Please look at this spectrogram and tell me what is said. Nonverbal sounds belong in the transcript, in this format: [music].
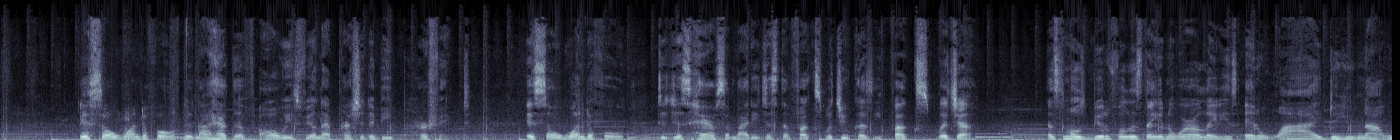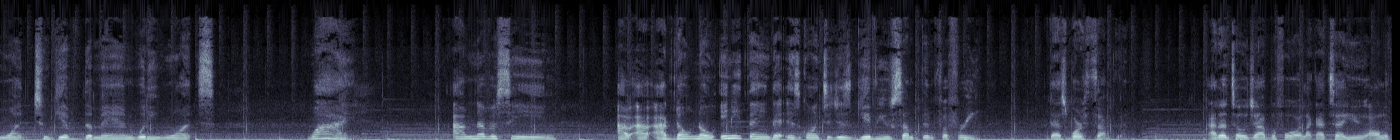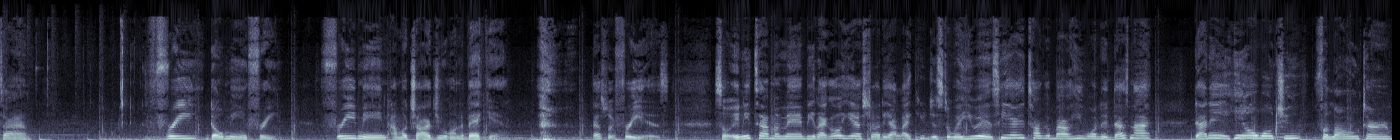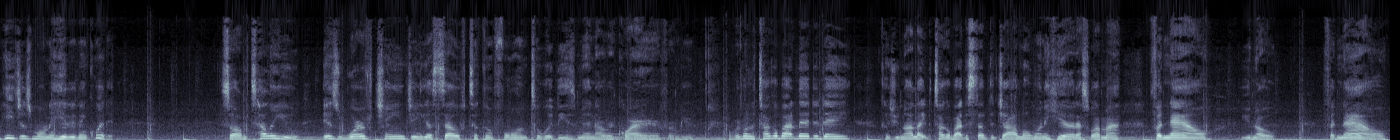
It's so wonderful to not have to always feel that pressure to be perfect. It's so wonderful to just have somebody just to fucks with you because he fucks with you. That's the most beautifulest thing in the world, ladies. And why do you not want to give the man what he wants? Why? I've never seen I, I, I don't know anything that is going to just give you something for free that's worth something. I done told y'all before, like I tell you all the time. Free don't mean free. Free mean I'm gonna charge you on the back end. [laughs] that's what free is. So anytime a man be like, "Oh yeah, shorty, I like you just the way you is," he ain't talking about he wanted. That's not. That ain't. He don't want you for long term. He just want to hit it and quit it. So I'm telling you, it's worth changing yourself to conform to what these men are requiring from you. And we're going to talk about that today because you know I like to talk about the stuff that y'all don't want to hear. That's why my, for now, you know, for now,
